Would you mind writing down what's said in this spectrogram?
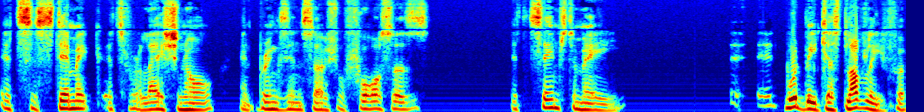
it's systemic, it's relational, it brings in social forces. It seems to me it would be just lovely for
